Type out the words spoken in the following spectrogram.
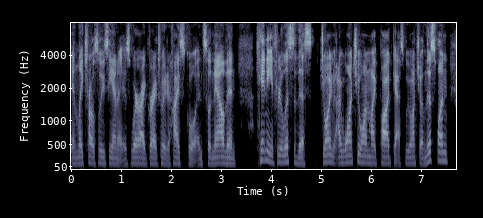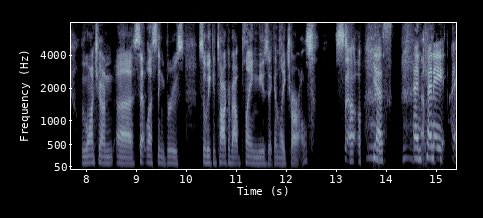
in Lake Charles, Louisiana, is where I graduated high school. And so now then, Kenny, if you're listening to this, join me. I want you on my podcast. We want you on this one. We want you on uh, Set Lusting Bruce so we can talk about playing music in Lake Charles. So yes, and uh, Kenny, I,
